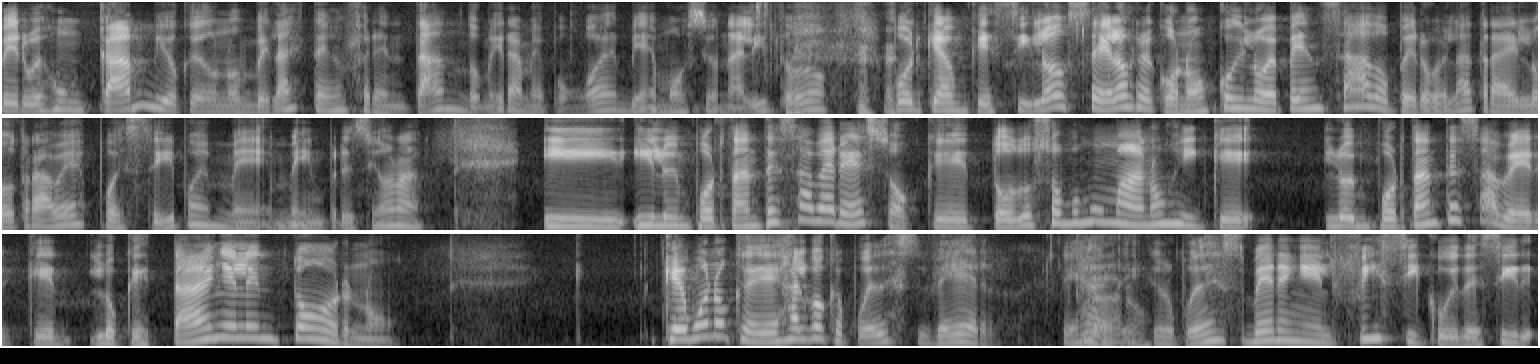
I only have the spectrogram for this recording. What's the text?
Pero es un cambio que uno ¿verdad? está enfrentando. Mira, me pongo bien emocional y todo. Porque aunque sí lo sé, lo reconozco y lo he pensado, pero ¿verdad? traerlo otra vez, pues sí, pues me, me impresiona. Y, y lo importante es saber eso, que todos somos humanos y que lo importante es saber que lo que está en el entorno, qué bueno que es algo que puedes ver, fíjate, Claro. que lo puedes ver en el físico y decir,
